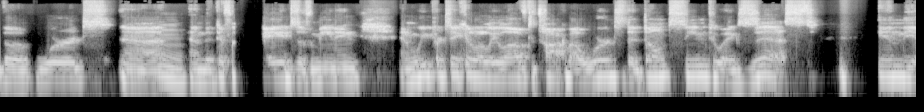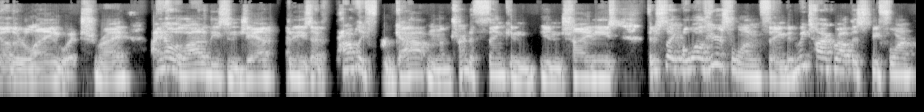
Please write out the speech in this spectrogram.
the words uh, Mm. and the different shades of meaning, and we particularly love to talk about words that don't seem to exist in the other language. Right? I know a lot of these in Japanese. I've probably forgotten. I'm trying to think in in Chinese. There's like, oh well, here's one thing. Did we talk about this before?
